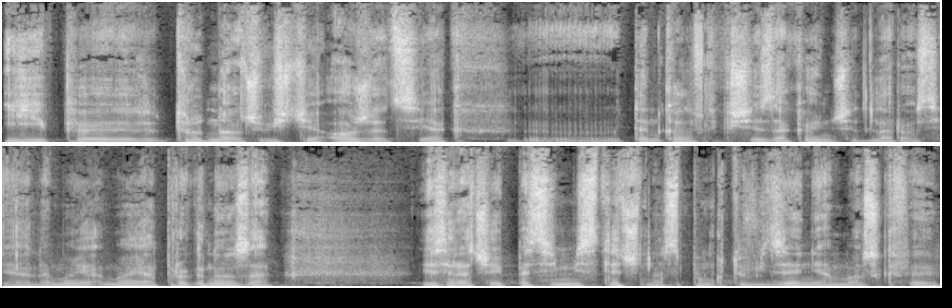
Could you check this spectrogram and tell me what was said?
I trudno oczywiście orzec, jak ten konflikt się zakończy dla Rosji, ale moja, moja prognoza jest raczej pesymistyczna z punktu widzenia Moskwy.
